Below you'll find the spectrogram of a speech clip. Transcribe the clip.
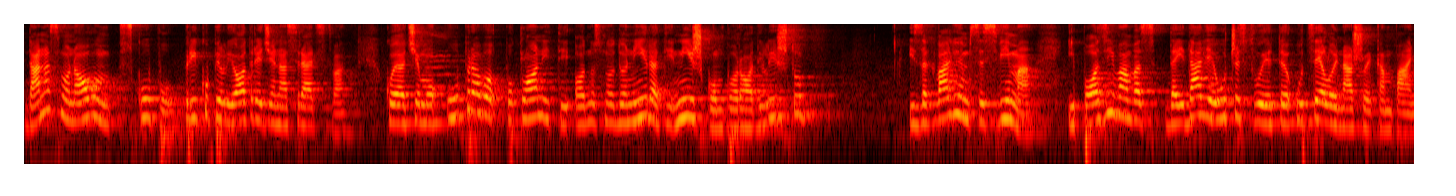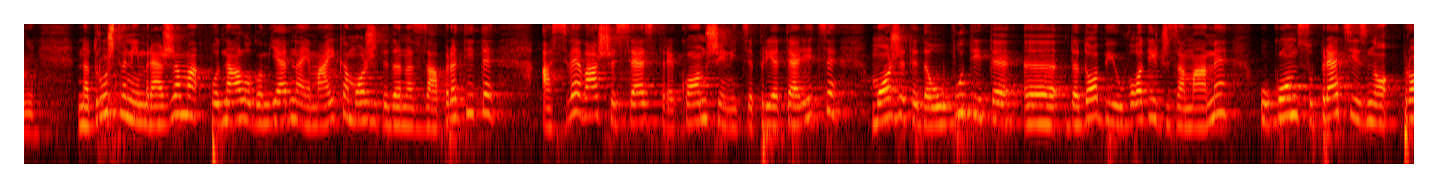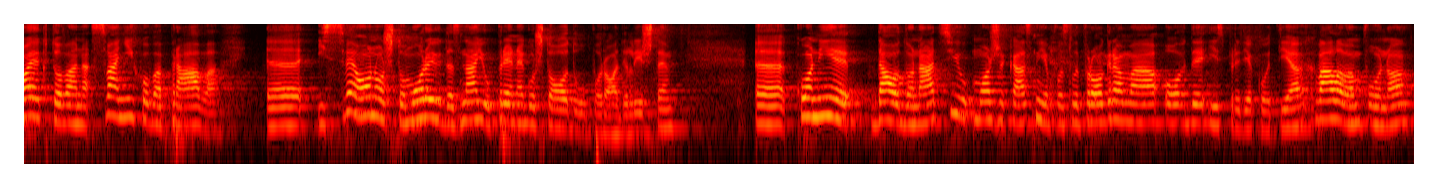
Danas smo na ovom skupu prikupili određena sredstva koja ćemo upravo pokloniti, odnosno donirati Niškom porodilištu, I zahvaljujem se svima i pozivam vas da i dalje učestvujete u celoj našoj kampanji. Na društvenim mrežama pod nalogom Jedna je majka možete da nas zapratite, a sve vaše sestre, komšinice, prijateljice možete da uputite e, da dobiju vodič za mame u kom su precizno projektovana sva njihova prava e, i sve ono što moraju da znaju pre nego što odu u porodilište. E, ko nije dao donaciju, može kasnije posle programa ovde ispred Jakutija. Hvala vam puno.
